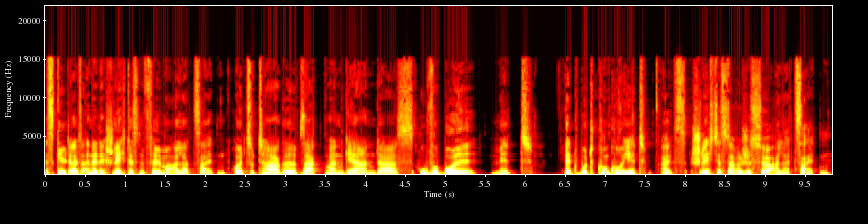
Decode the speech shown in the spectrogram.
es gilt als einer der schlechtesten Filme aller Zeiten. Heutzutage sagt man gern, dass Uwe Boll mit Ed Wood konkurriert als schlechtester Regisseur aller Zeiten.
